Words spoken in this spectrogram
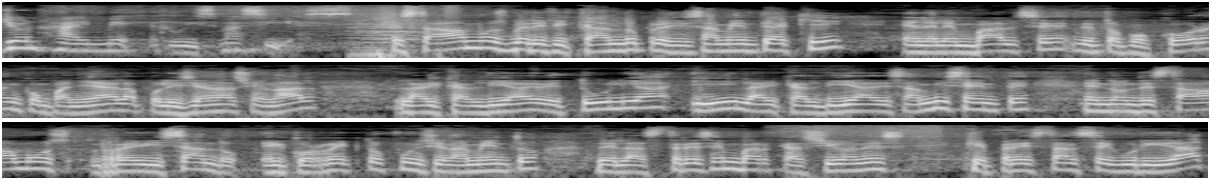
John Jaime Ruiz Macías. Estábamos verificando precisamente aquí en el embalse de Topocoro en compañía de la Policía Nacional la alcaldía de Betulia y la alcaldía de San Vicente, en donde estábamos revisando el correcto funcionamiento de las tres embarcaciones que prestan seguridad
